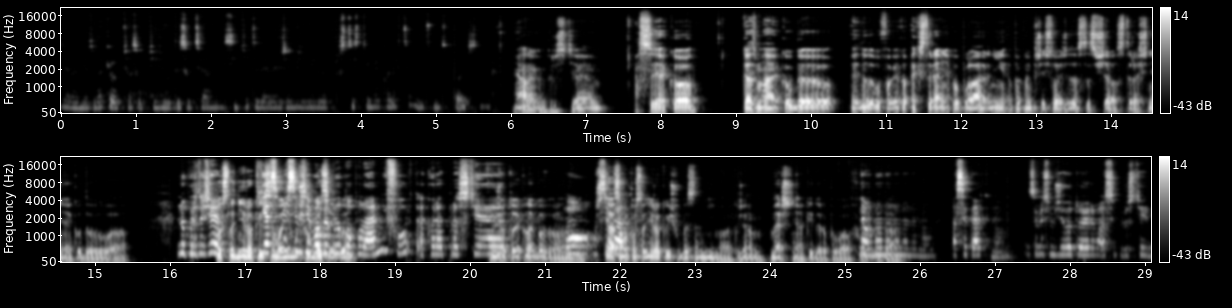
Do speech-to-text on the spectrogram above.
nevím, mě to taky občas obtěžují ty sociální sítě, teda věřím, že někdo prostě s tím jako nechce nic mít společného. Já nevím, prostě asi jako Kazma jako byl jednu dobu fakt jako extrémně populární a pak mi přišlo, že zase šel strašně jako dolů a No protože poslední roky já jsem o něm už že on vůbec by byl jako... populární furt, akorát prostě... Už ho to jako nebavilo. No. No, asi já jsem ho tak, no. poslední roky už vůbec nevnímal, jakože nám merch nějaký dropoval furt No, no, no, tak. no, no, no, no. Asi tak, no. Já si myslím, že ho to jenom asi prostě,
